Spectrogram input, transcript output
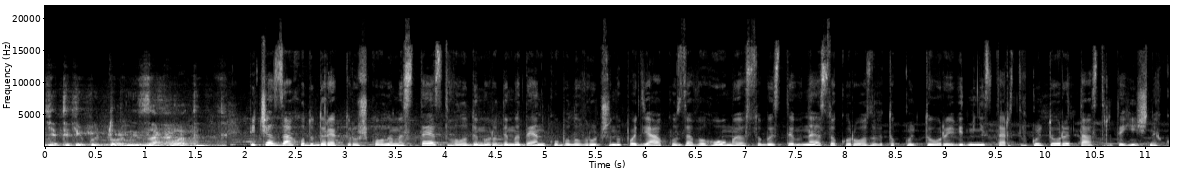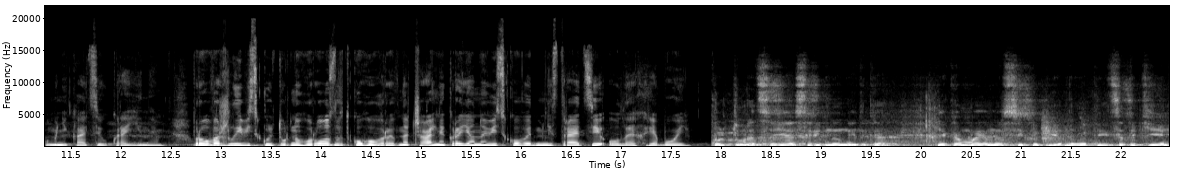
є такий культурний заклад. Під час заходу директору школи мистецтв Володимиру Демиденку було вручено подяку за вагомий особистий внесок у розвиток культури від Міністерства культури та стратегічних комунікацій України. Про важливість культурного розвитку говорив начальник районної військової адміністрації Олег Рябой. Культура це є срібна нитка, яка має нас всіх об'єднувати. І це такі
